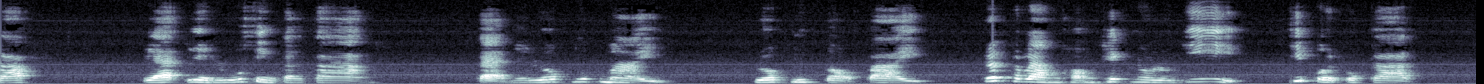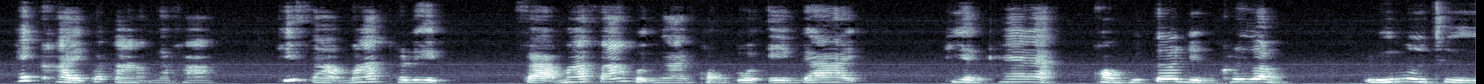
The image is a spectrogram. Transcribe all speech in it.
รับ และเรียนรู้สิ่งต่างๆ แต่ในโลกยุคใหม่ โลกยุคต่อไปด้วยพลังของเทคโนโลยีที่เปิดโอกาสให้ใครก็ตามนะคะ ที่สามารถผลิต สามารถสร้างผลงานของตัวเองได้ เพียงแค่คอมพิวเตอร์หนึ่งเครื่อง หรือมือถือ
